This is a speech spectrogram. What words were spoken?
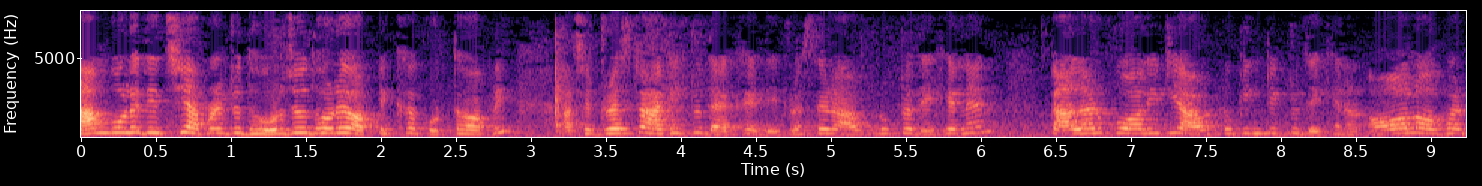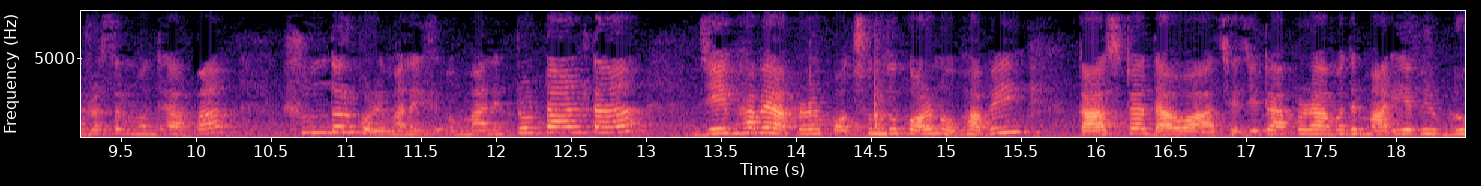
দাম বলে দিচ্ছি, আপনার একটু ধৈর্য ধরে অপেক্ষা করতে হবে। আচ্ছা ড্রেসটা আগে একটু দেখাই দিই। ড্রেসের আউটলুকটা দেখে নেন। কালার কোয়ালিটি আউটলুকিংটা একটু দেখে নেন। অল ওভার ড্রেসের মধ্যে আপা সুন্দর করে মানে মানে টোটালটা যেভাবে আপনারা পছন্দ করেন, ওভাবেই কাজটা দেওয়া আছে। যেটা আপনারা আমাদের মারিয়াবির ব্লু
